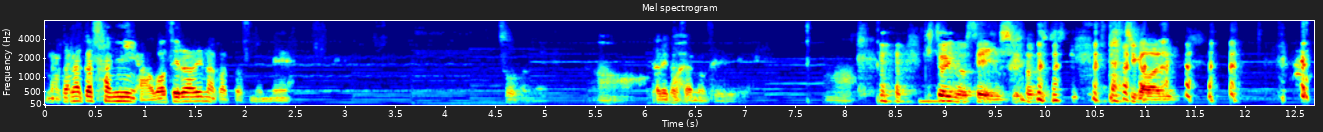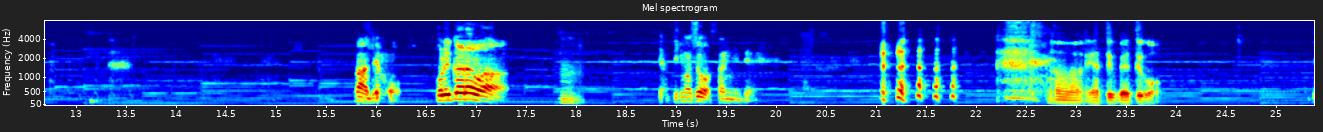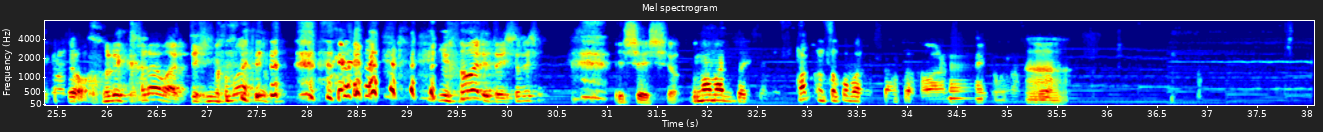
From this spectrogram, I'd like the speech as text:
なかなか3人合わせられなかったですもんね。そうだね。あ誰かさんのせいで。あ 一人のせいにしようとして、立ちが悪い。まあでも、これからはうん。やっていきましょう、3人で。うん、やっていこう、やっていこやっていきましょう。これからはって今までも、今までと一緒でしょ？う。一緒一緒。今までと一緒です。多分そこまでスタンスは変わらないと思いますけど、うん。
